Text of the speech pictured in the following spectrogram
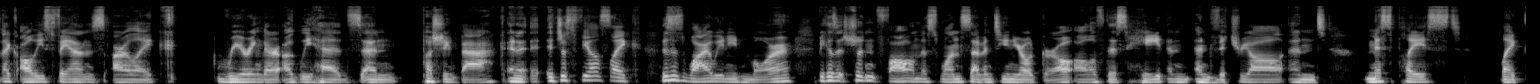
like all these fans are like rearing their ugly heads and pushing back and it, it just feels like this is why we need more because it shouldn't fall on this one 17 year old girl all of this hate and, and vitriol and misplaced like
